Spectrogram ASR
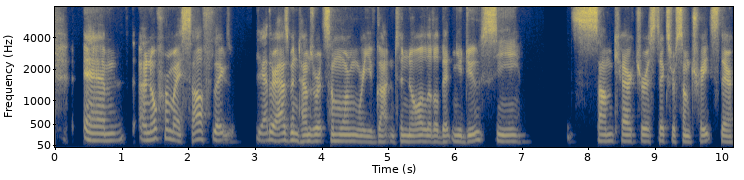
and I know for myself, like, yeah, there has been times where it's someone where you've gotten to know a little bit and you do see some characteristics or some traits there.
